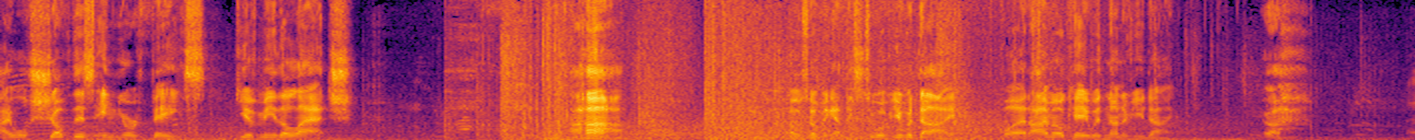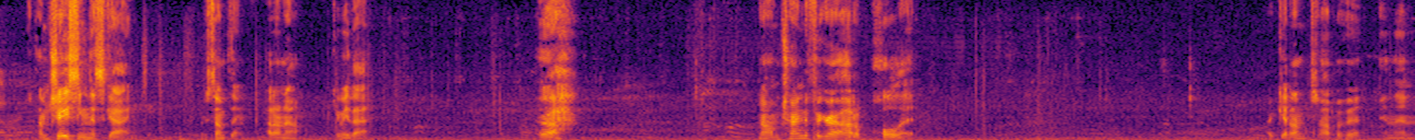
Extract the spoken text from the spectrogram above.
I will shove this in your face. Give me the latch. Aha! I was hoping at least two of you would die, but I'm okay with none of you dying. Ugh. I'm chasing this guy. Or something. I don't know. Give me that. Ugh. No, I'm trying to figure out how to pull it. I get on top of it, and then...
